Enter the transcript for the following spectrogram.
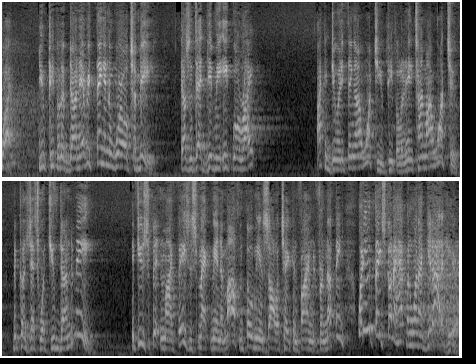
What? You people have done everything in the world to me. Doesn't that give me equal right? I can do anything I want to you people at any time I want to, because that's what you've done to me. If you spit in my face and smack me in the mouth and throw me in solitary confinement for nothing, what do you think's going to happen when I get out of here?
